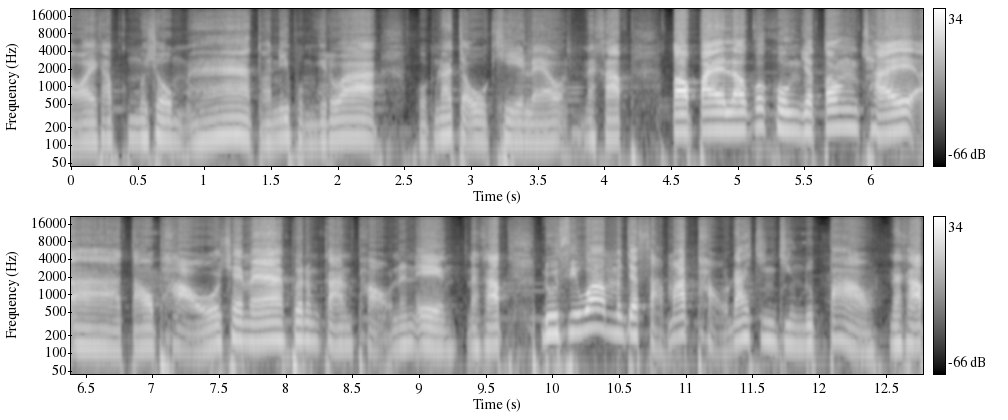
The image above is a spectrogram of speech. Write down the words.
ร้อยครับคุณผู้ชมอ่าตอนนี้ผมคิดว่าผมน่าจะโอเคแล้วนะครับ ต่อไปเราก็คงจะต้องใช้อ่าเตาเผาใช่ไหมเพื่อทำการเผานั่นเองนะครับดูซิว่ามันจะสามารถเผาได้จริง ๆ หรือเปล่านะครับ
